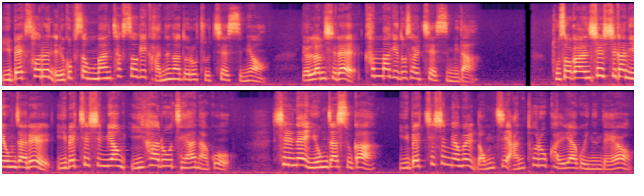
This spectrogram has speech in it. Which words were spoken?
237석만 착석이 가능하도록 조치했으며 열람실에 칸막이도 설치했습니다. 도서관 실시간 이용자를 270명 이하로 제한하고 실내 이용자 수가 270명을 넘지 않도록 관리하고 있는데요.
